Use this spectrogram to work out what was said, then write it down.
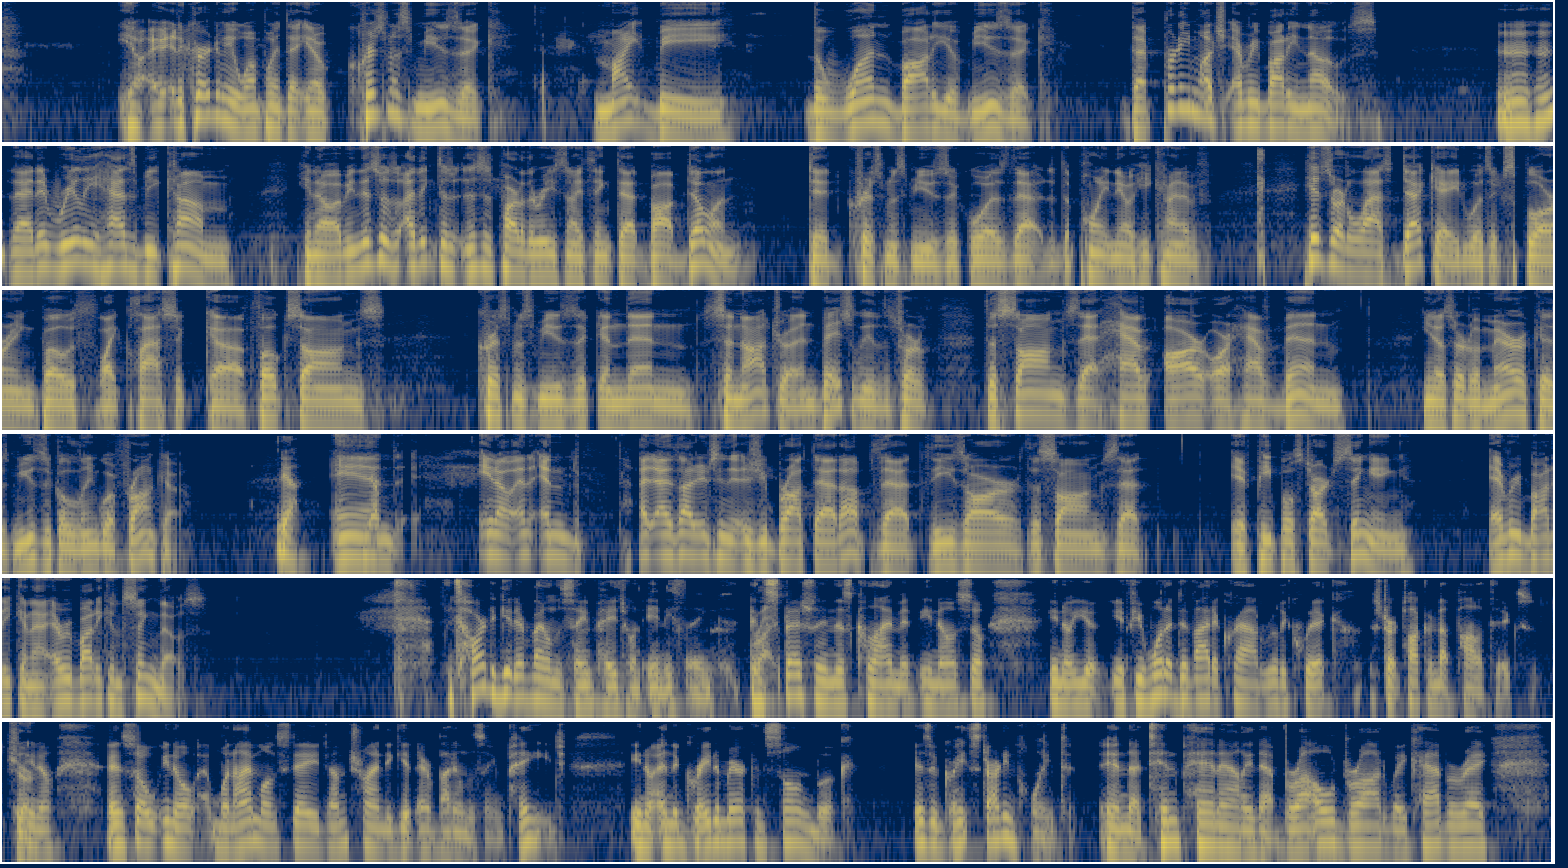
you know, it occurred to me at one point that you know Christmas music might be the one body of music that pretty much everybody knows. Mm-hmm. That it really has become, you know, I mean, this was, I think this, this is part of the reason I think that Bob Dylan did Christmas music was that the point, you know, he kind of, his sort of last decade was exploring both like classic uh, folk songs, Christmas music, and then Sinatra, and basically the sort of the songs that have are or have been you know, sort of America's musical lingua franca. Yeah. And, yep. you know, and, and I, I thought interesting as you brought that up that these are the songs that if people start singing, everybody can everybody can sing those. It's hard to get everybody on the same page on anything, right. especially in this climate. You know, so you know, you, if you want to divide a crowd really quick, start talking about politics. Sure. You know, and so you know, when I'm on stage, I'm trying to get everybody on the same page you know, and the Great American Songbook is a great starting point. And that Tin Pan Alley, that old Broadway cabaret,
